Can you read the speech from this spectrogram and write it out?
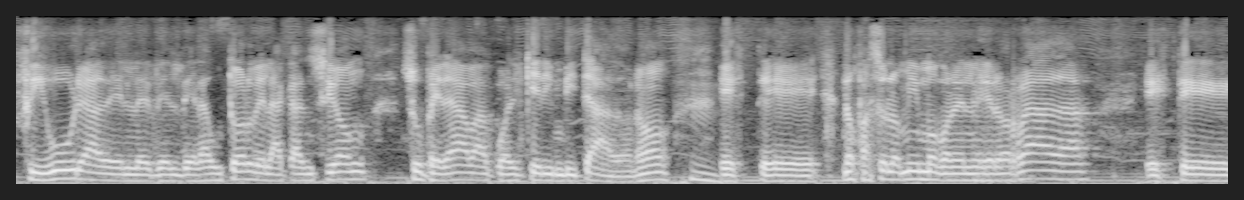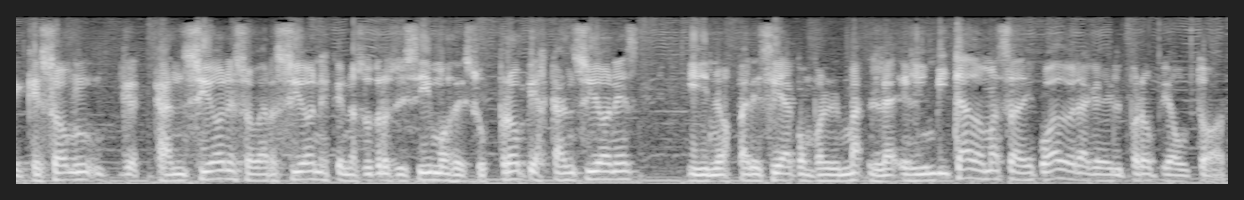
figura del, del- del autor de la canción superaba a cualquier invitado, ¿no? Hmm. Este, nos pasó lo mismo con el Negro Rada este, que son canciones o versiones que nosotros hicimos de sus propias canciones y nos parecía como el, el invitado más adecuado era que el propio autor.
